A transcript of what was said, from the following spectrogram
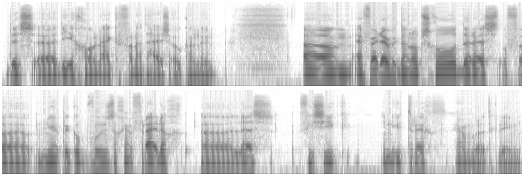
Dus eh, die je gewoon eigenlijk vanuit huis ook kan doen. Ehm, en verder heb ik dan op school de rest... Of eh, nu heb ik op woensdag en vrijdag eh, les. Fysiek in Utrecht. Herman Brood Academie.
